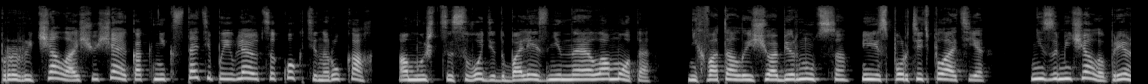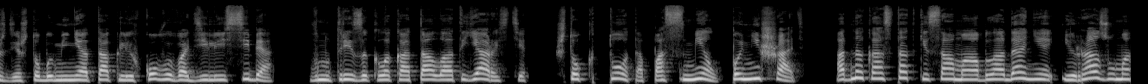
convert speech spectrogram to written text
прорычала, ощущая, как не кстати появляются когти на руках, а мышцы сводит болезненная ломота. Не хватало еще обернуться и испортить платье. Не замечала прежде, чтобы меня так легко выводили из себя. Внутри заклокотало от ярости, что кто-то посмел помешать. Однако остатки самообладания и разума,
